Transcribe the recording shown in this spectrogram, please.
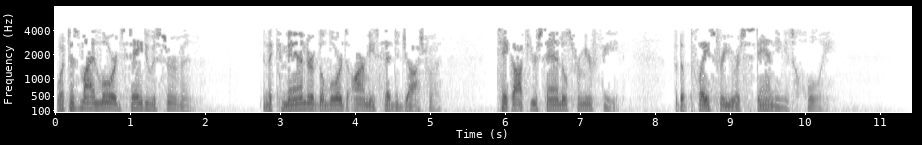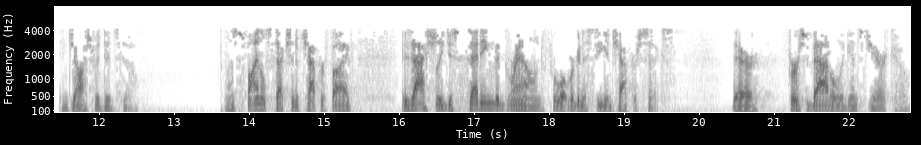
what does my Lord say to his servant? And the commander of the Lord's army said to Joshua, Take off your sandals from your feet, for the place where you are standing is holy. And Joshua did so. This final section of chapter 5 is actually just setting the ground for what we're going to see in chapter 6 their first battle against Jericho.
